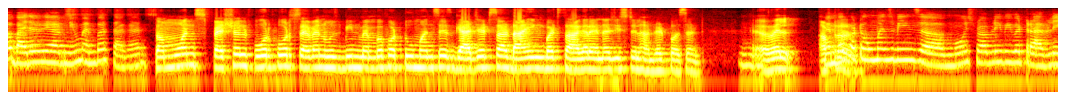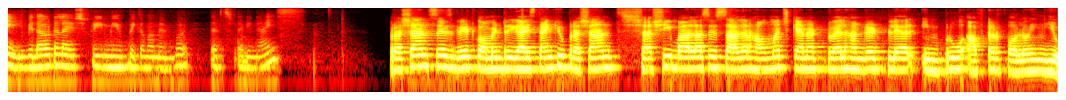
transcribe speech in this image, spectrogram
Oh, by the way, we have new members, Sagar. someone special 447 who's been member for 2 months says gadgets are dying but sagar energy is still 100% Uh, well Member for two months means uh, most probably we were traveling without a live stream. You become a member. That's very nice. prashant says great commentary guys thank you prashant shashi bala says sagar how much can a 1200 player improve after following you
